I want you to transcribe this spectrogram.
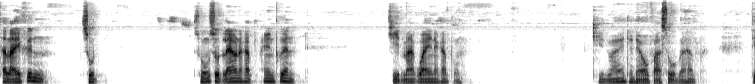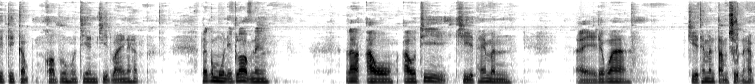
ถ้าไหลขึ้นสุดสูงสุดแล้วนะครับ ให้เพื่อนขีดมาร์กไว้นะครับผม ขีดไว้แถวๆฝาสูบนะครับ ติดติดกับขอบรูหัวเทียนขีดไว้นะครับ แล้วก็หมุนอีกรอบหนึ่งแล้วเอาเอาที่ขีดให้มันไอเรียกว่าขีดให้มันต่ำสุดนะครับ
